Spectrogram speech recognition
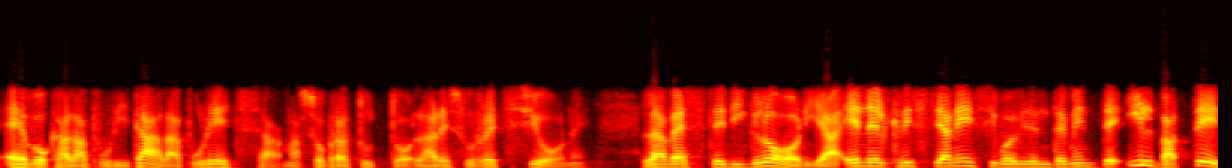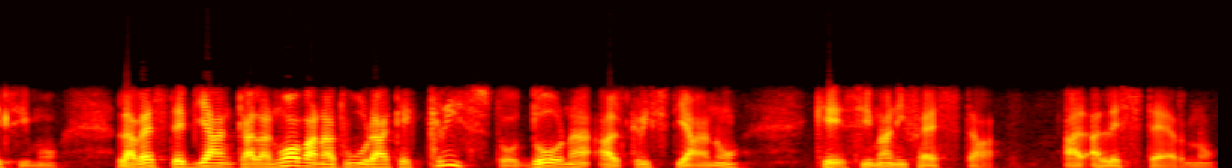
evoca la purità, la purezza, ma soprattutto la resurrezione, la veste di gloria e nel cristianesimo evidentemente il battesimo, la veste bianca, la nuova natura che Cristo dona al cristiano che si manifesta all'esterno,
